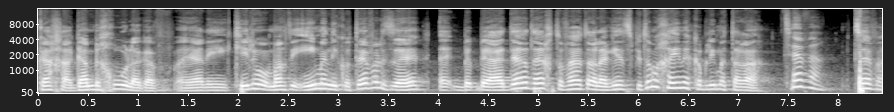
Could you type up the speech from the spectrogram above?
ככה, גם בחו"ל אגב, היה לי, כאילו אמרתי, אם אני כותב על זה, אה, בהיעדר דרך טובה יותר להגיד, אז פתאום החיים מקבלים מטרה. צבע. צבע.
